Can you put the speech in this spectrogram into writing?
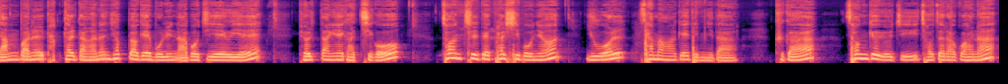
양반을 박탈당하는 협박에 몰린 아버지에 의해 별당에 갇히고 1785년 6월 사망하게 됩니다. 그가 성교요지 저자라고 하나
